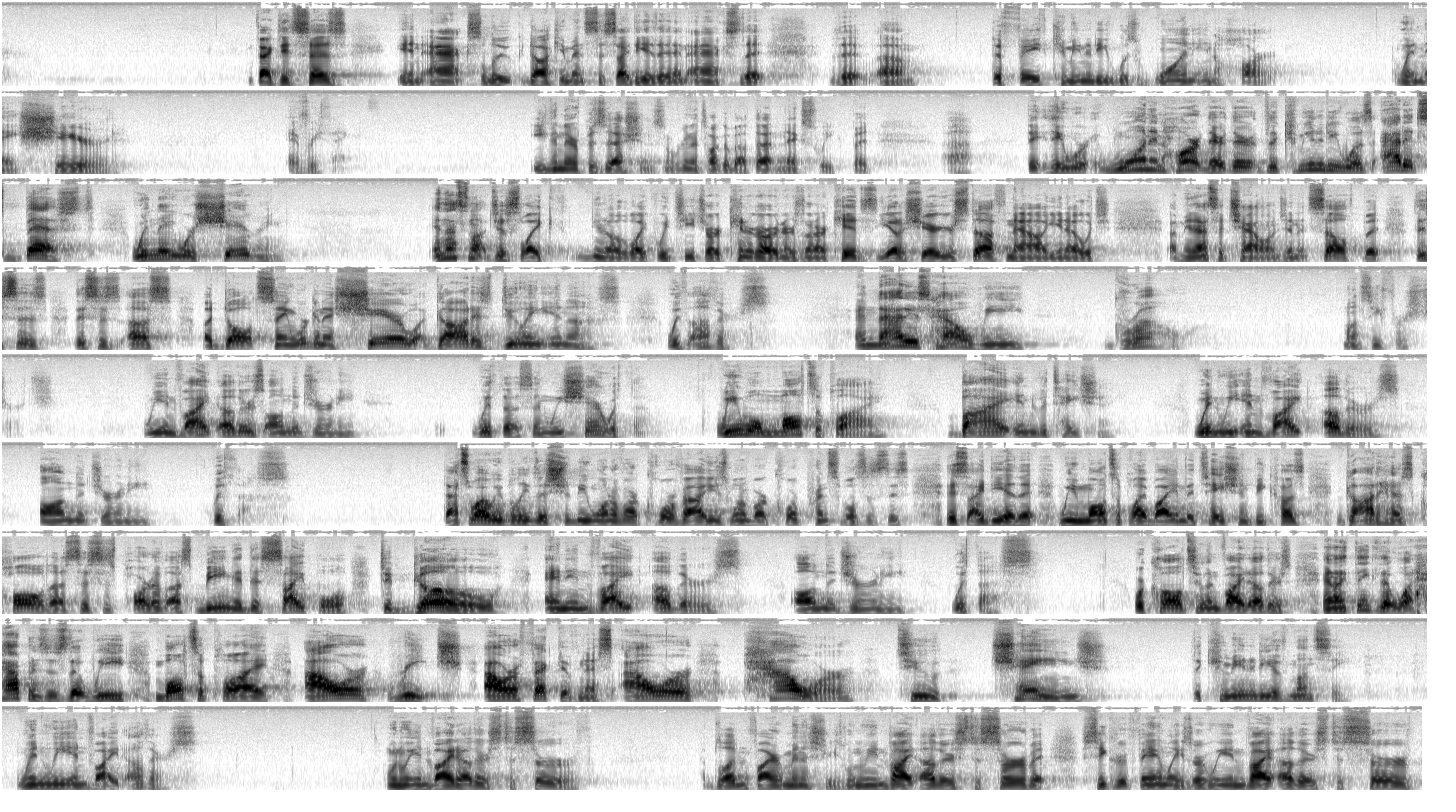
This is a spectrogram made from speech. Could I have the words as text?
In fact, it says in Acts, Luke documents this idea that in Acts that the, um, the faith community was one in heart when they shared everything, even their possessions. And we're going to talk about that next week. But uh, they, they were one in heart. They're, they're, the community was at its best when they were sharing. And that's not just like, you know, like we teach our kindergartners and our kids, you got to share your stuff now, you know, which, I mean, that's a challenge in itself. But this is, this is us adults saying we're going to share what God is doing in us with others. And that is how we grow. Muncie First Church. We invite others on the journey with us and we share with them. We will multiply by invitation when we invite others on the journey with us. That's why we believe this should be one of our core values, one of our core principles. Is this, this idea that we multiply by invitation because God has called us. This is part of us being a disciple to go and invite others on the journey with us. We're called to invite others. And I think that what happens is that we multiply our reach, our effectiveness, our power to change the community of Muncie when we invite others. When we invite others to serve at Blood and Fire Ministries, when we invite others to serve at Secret Families, or we invite others to serve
